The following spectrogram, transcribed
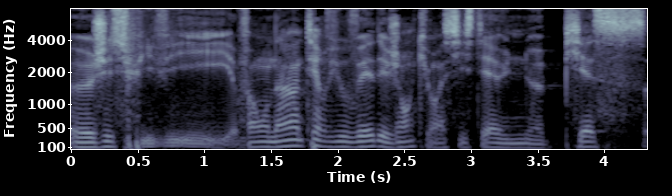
Euh, j'ai suivi, enfin on a interviewé des gens qui ont assisté à une pièce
